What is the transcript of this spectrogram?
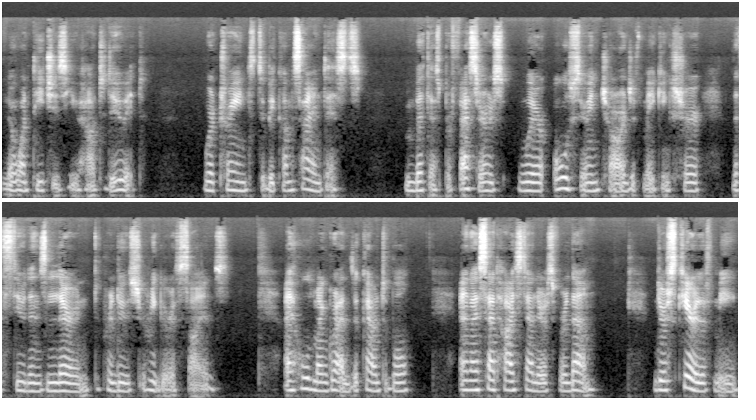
No one teaches you how to do it. We're trained to become scientists, but as professors, we're also in charge of making sure that students learn to produce rigorous science. I hold my grads accountable, and I set high standards for them. They're scared of me,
